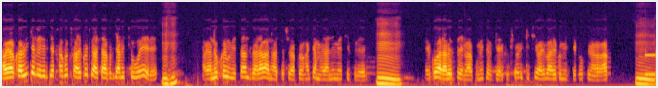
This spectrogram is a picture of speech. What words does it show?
Oya kwa bijya bintu bya twago twari ko turasaba kubya mituwere. Mhm. Oya nuko mu bisanzwe hari abantu batoshobora kuronka ryamahera ni menshi turere mm. Ego barabe turere bagumize kugira ku kiro igiciro bari barigumije ko kugira ngo bak- Mm.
